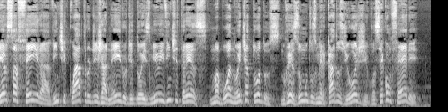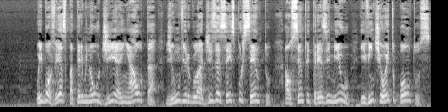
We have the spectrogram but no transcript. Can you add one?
Terça-feira, 24 de janeiro de 2023. Uma boa noite a todos. No resumo dos mercados de hoje, você confere. O Ibovespa terminou o dia em alta de 1,16% aos 113.028 pontos,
